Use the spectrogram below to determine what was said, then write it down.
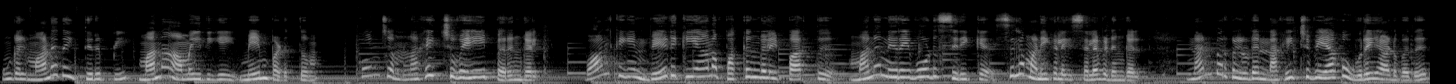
உங்கள் மனதை திருப்பி மன அமைதியை மேம்படுத்தும். கொஞ்சம் நகைச்சுவையை பெறுங்கள். வாழ்க்கையின் வேடிக்கையான பக்கங்களை பார்த்து மன நிறைவோடு சிரிக்க சில மணிகளை செலவிடுங்கள். நண்பர்களுடன் நகைச்சுவையாக உரையாடுவது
